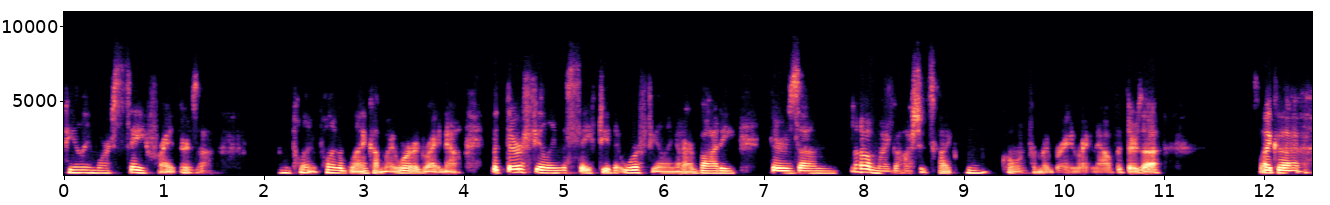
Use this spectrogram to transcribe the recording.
feeling more safe, right? There's a I'm pulling, pulling a blank on my word right now, but they're feeling the safety that we're feeling in our body. There's um oh my gosh, it's like going from my brain right now, but there's a it's like a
